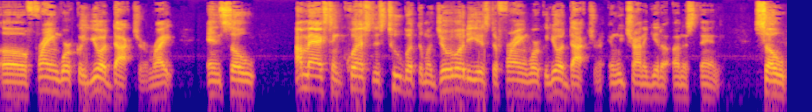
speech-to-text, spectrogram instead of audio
uh, framework of your doctrine, right? And so I'm asking questions too, but the majority is the framework of your doctrine, and we trying to get an understanding. So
